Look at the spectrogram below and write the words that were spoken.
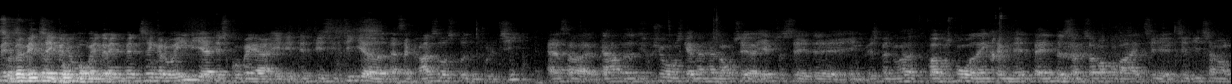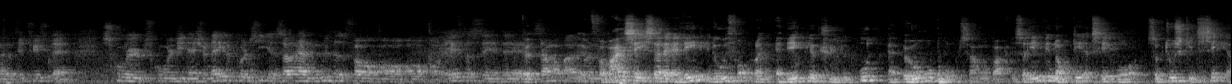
så hvad venter vi på? Men, men, men, tænker du egentlig, at det skulle være et, et, et decideret altså grænseoverskridende politi? Altså, der har været diskussioner, skal man have lov til at eftersætte, en, hvis man nu har, var på sporet af en kriminel bande, som så var på vej til, til Litauen eller til Tyskland. Skulle, skulle de nationale politier så have mulighed for at, at, at eftersætte samarbejdet? For mig at se, så er det alene en udfordring, at vi ikke bliver kylet ud af Europol-samarbejdet. Så inden vi når dertil, hvor, som du skitserer,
